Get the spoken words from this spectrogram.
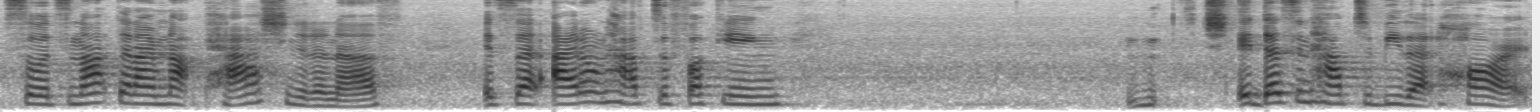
So it's not that I'm not passionate enough, it's that I don't have to fucking, it doesn't have to be that hard,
